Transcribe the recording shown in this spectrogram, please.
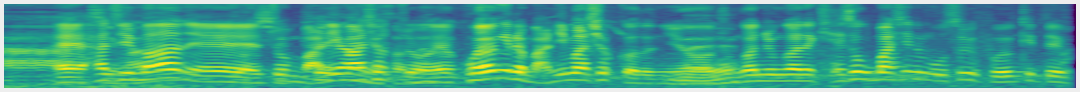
아, 예, 하지만 예, 역시 좀 많이 피해량에서는- 마셨죠. 예, 고양이를 많이 마셨거든요. 네. 중간 중간에 계속 마시는 모습이 보였기 때문에.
